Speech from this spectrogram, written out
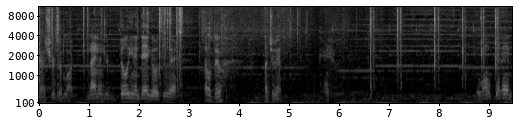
Yeah, sure, good luck. 900 billion a day goes through there. That'll do. Punch it in. You won't get in.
